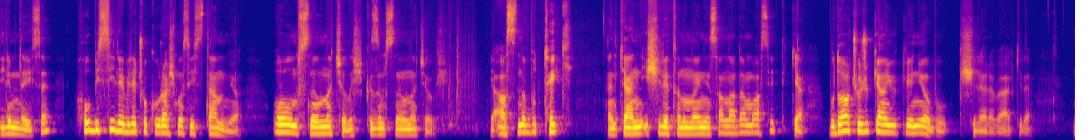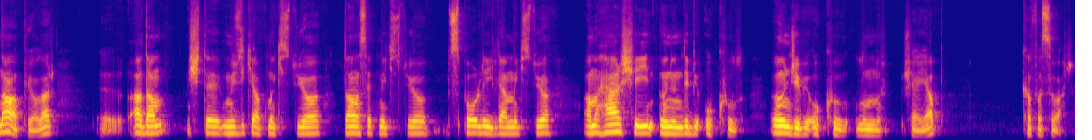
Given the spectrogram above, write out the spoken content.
dilimdeyse hobisiyle bile çok uğraşması istenmiyor. Oğlum sınavına çalış, kızım sınavına çalış. Ya aslında bu tek hani kendi işiyle tanımlayan insanlardan bahsettik ya. Bu daha çocukken yükleniyor bu kişilere belki de. Ne yapıyorlar? Ee, adam işte müzik yapmak istiyor, dans etmek istiyor, sporla ilgilenmek istiyor. Ama her şeyin önünde bir okul. Önce bir okulunu şey yap. Kafası var.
